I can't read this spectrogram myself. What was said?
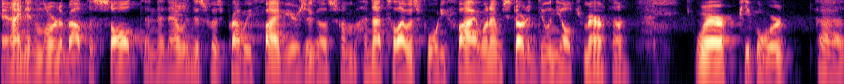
And I didn't learn about the salt, and that this was probably five years ago. So I'm, not till I was 45 when I started doing the ultra marathon, where people were uh,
